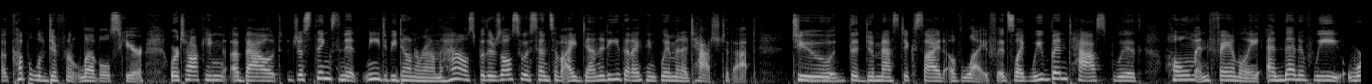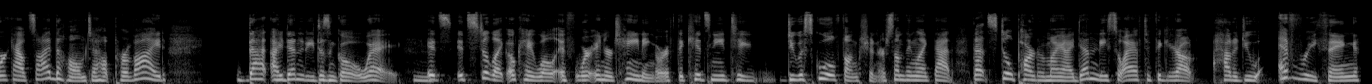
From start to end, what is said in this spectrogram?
a couple of different levels here. We're talking about just things that need to be done around the house, but there's also a sense of identity that I think women attach to that, to mm-hmm. the domestic side of life. It's like we've been tasked with home and family, and then if we work outside the home to help provide, that identity doesn't go away. Mm. It's it's still like okay, well, if we're entertaining or if the kids need to do a school function or something like that, that's still part of my identity. So I have to figure out how to do everything.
